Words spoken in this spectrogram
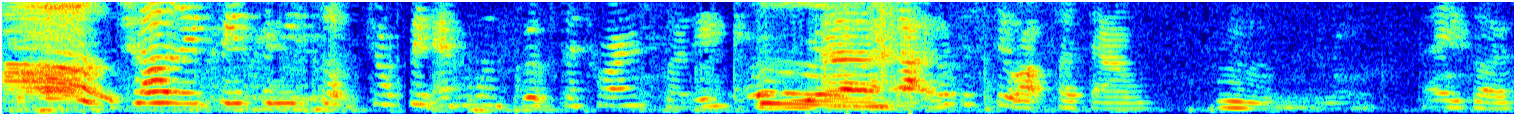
Oh, Charlie, please can you stop dropping everyone's books they're trying to study? Yeah. Um, that book is still upside down. Mm. There you go.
